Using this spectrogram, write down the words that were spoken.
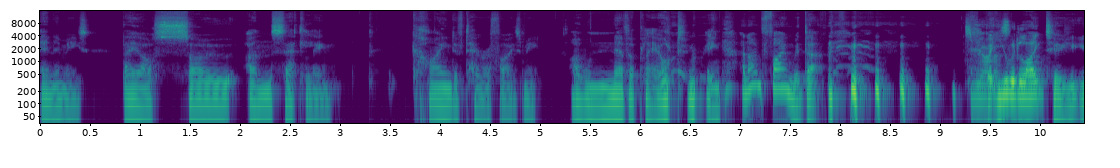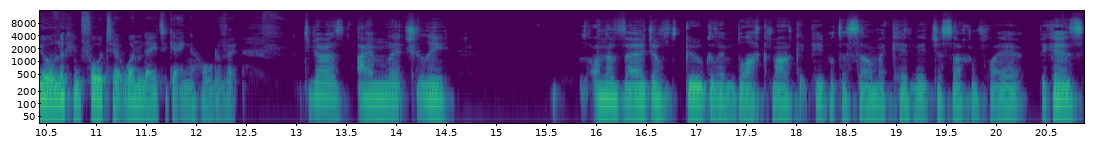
enemies. They are so unsettling. It kind of terrifies me. I will never play Elden Ring, and I'm fine with that. Be but you would like to. You- You're looking forward to it one day to getting a hold of it. to be honest, I'm literally on the verge of googling black market people to sell my kidney just so I can play it because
